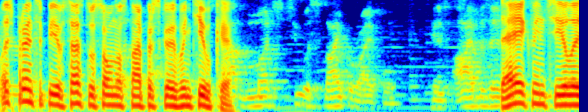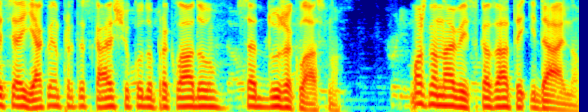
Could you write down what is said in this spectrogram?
Ось, в принципі, і все стосовно снайперської гвинтівки. Те, як він цілиться, як він притискає щуку до прикладу, все дуже класно. Можна навіть сказати ідеально.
